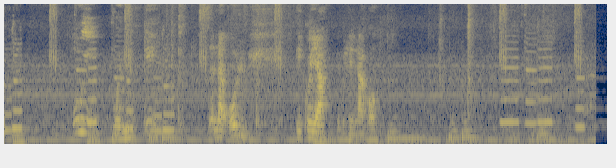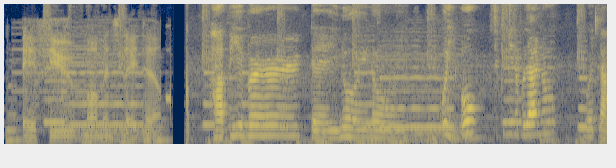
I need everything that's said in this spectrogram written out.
Uy, 1K. Sana all. Di kuya, bibili na ako. A few moments later. Happy birthday, Noy Noy. Uy, oh, sa kanya na pala, no? Wait lang,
